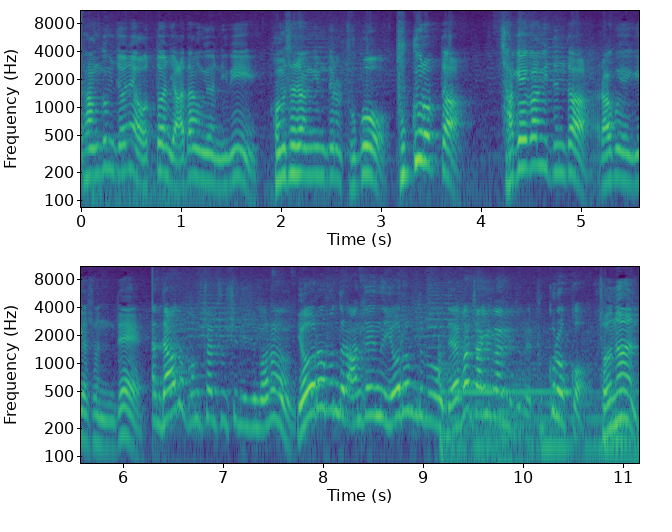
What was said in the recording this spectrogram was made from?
방금 전에 어떤 야당 의원님이 검사장님들을 두고 부끄럽다, 자괴감이 든다라고 얘기하셨는데 나도 검찰 출신이지만은 여러분들 앉아있는 여러분들 보고 내가 자괴감이 들어요. 부끄럽고. 저는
